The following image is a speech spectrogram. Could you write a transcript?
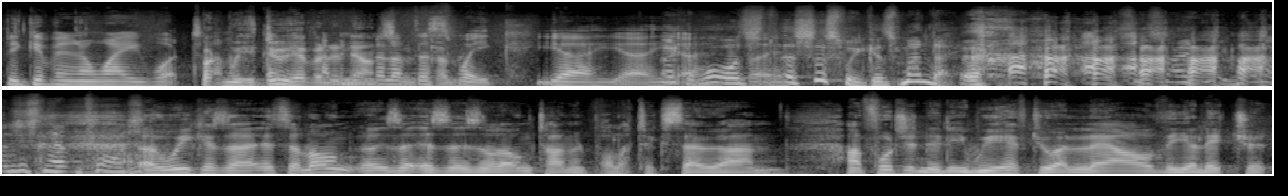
be giving away what. But um, we do have an come in the middle of announcement this coming. week. Yeah, yeah, yeah. Okay, well, it's, So- it's this week. It's Monday. It's the same week. Well, just now tell us. A week is a, it's a long is a, is a- is a long time in politics. So um, unfortunately, we have to allow the electorate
